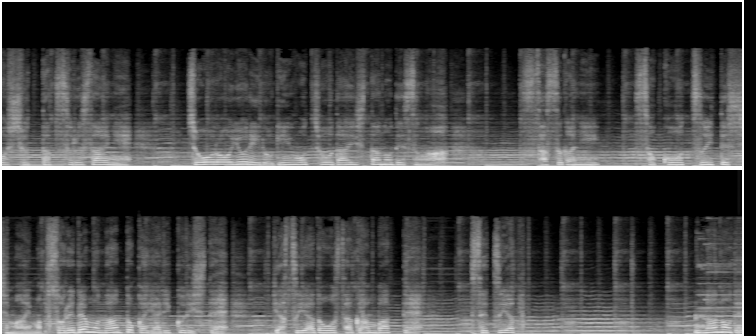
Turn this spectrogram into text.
を出立する際に長老よりロギンを頂戴したのですがさすがにそこをついてしまいまそれでもなんとかやりくりして安宿をさ頑張って節約。なので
